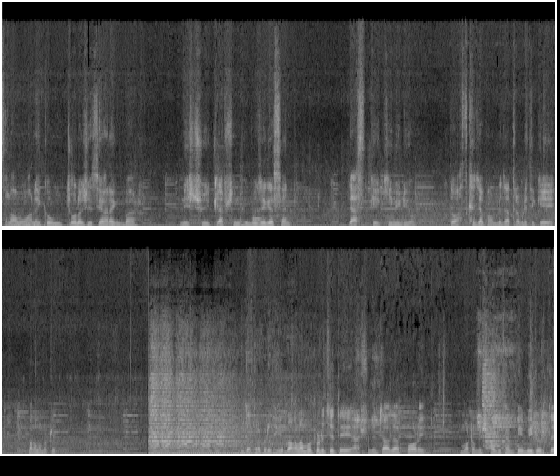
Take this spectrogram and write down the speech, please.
আসসালামু আলাইকুম, চলে এসেছি আরেকবার। নিশ্চয়ই ক্যাপশন থেকে বুঝে গেছেন যে আজকে কী ভিডিও তো আজকে যাব আমরা যাত্রাবাড়ি থেকে বাংলা মোটর। যাত্রাবাড়ি থেকে বাংলা মোটরে যেতে আসলে যা যা পড়ে, মোটামুটি সবই থাকবে এই ভিডিওতে।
